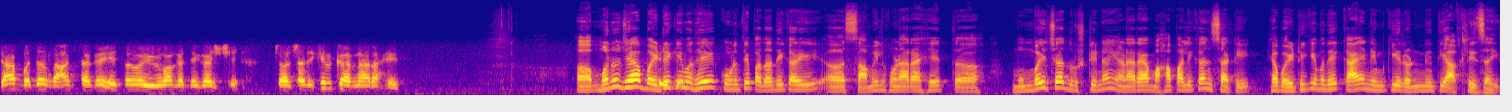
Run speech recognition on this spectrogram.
त्याबद्दल राज ठाकरे हे सर्व विभाग अध्यक्षांशी चर्चा देखील करणार आहेत. मनोज या बैठकीमध्ये कोणते पदाधिकारी सामील होणार आहेत? मुंबईच्या दृष्टीने येणाऱ्या महापालिकांसाठी ह्या बैठकीमध्ये काय नेमकी रणनीती आखली जाईल?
